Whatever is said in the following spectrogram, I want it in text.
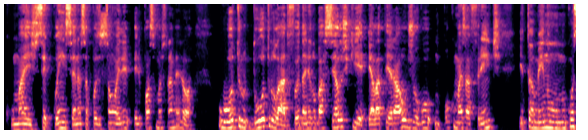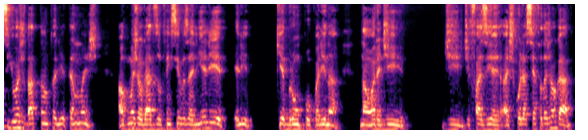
com mais sequência nessa posição ele, ele possa mostrar melhor. O outro do outro lado foi o Danilo Barcelos, que é lateral, jogou um pouco mais à frente e também não, não conseguiu ajudar tanto ali, até umas algumas jogadas ofensivas ali, ele, ele quebrou um pouco ali na, na hora de, de, de fazer a escolha certa da jogada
